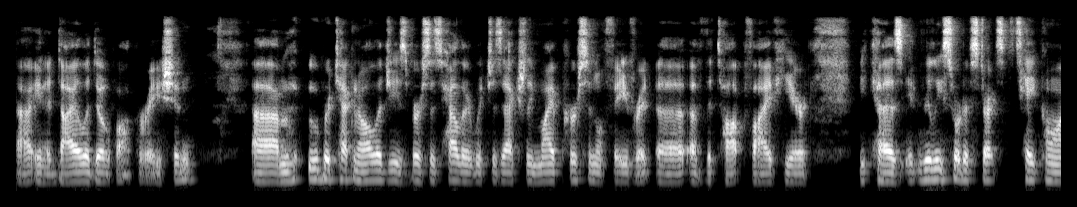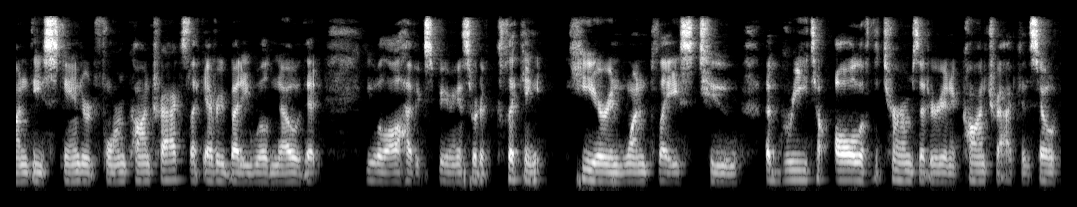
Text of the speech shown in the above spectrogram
uh, in a dial-a-dope operation. Um, Uber Technologies versus Heller, which is actually my personal favorite uh, of the top five here, because it really sort of starts to take on these standard form contracts. Like everybody will know that you will all have experience sort of clicking here in one place to agree to all of the terms that are in a contract. And so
